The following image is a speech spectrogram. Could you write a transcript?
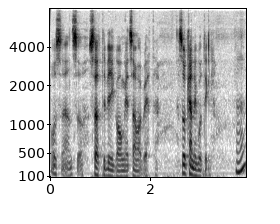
Och sen så satte vi igång ett samarbete. Så kan det gå till. Ehm,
